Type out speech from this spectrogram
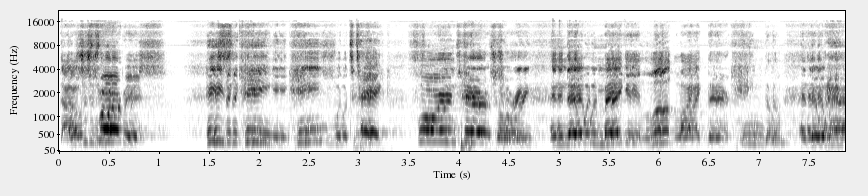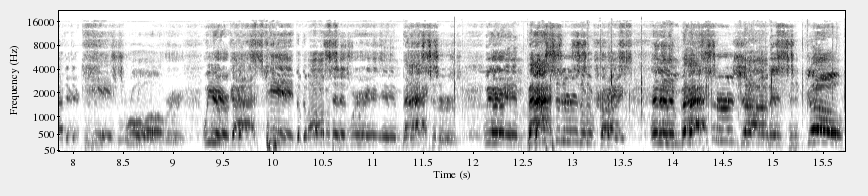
That was his purpose. He's the king, and kings would take foreign territory and they would make it look like their kingdom and they would have their kids rule over it. We are God's kid. The Bible says we're his ambassadors. We are ambassadors of Christ. And an ambassador's job is to go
